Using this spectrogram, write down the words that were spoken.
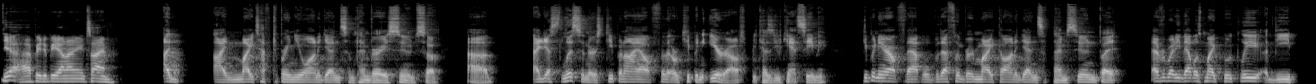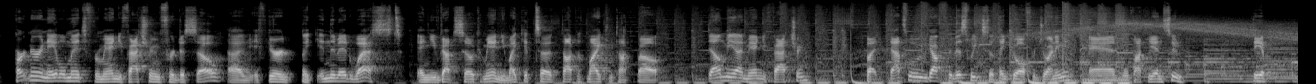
Yeah, happy to be on anytime. I I might have to bring you on again sometime very soon. So, uh, I guess listeners, keep an eye out for that, or keep an ear out because you can't see me. Keep an ear out for that. We'll definitely bring Mike on again sometime soon. But everybody, that was Mike Buckley, the partner enablement for manufacturing for Dassault. Uh, if you're like in the Midwest and you've got Dassault Command, you might get to talk with Mike and talk about Delmia and manufacturing. But that's what we've got for this week. So thank you all for joining me, and we'll talk to you again soon. See ya.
